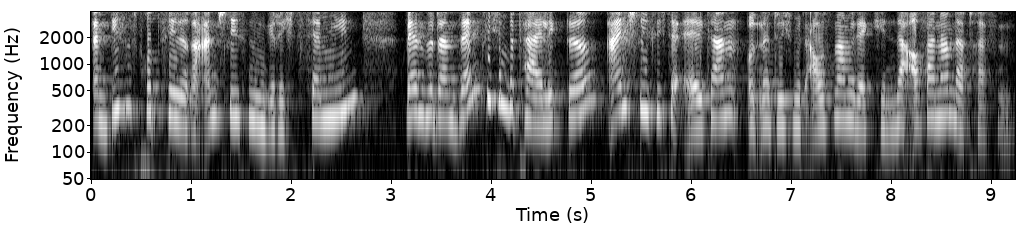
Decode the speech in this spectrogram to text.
an dieses Prozedere anschließenden Gerichtstermin werden so dann sämtlichen Beteiligte, einschließlich der Eltern und natürlich mit Ausnahme der Kinder, aufeinandertreffen.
